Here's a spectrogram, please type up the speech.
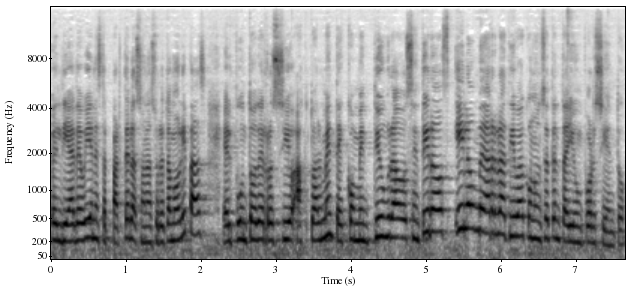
el día de hoy en esta parte de la zona sur de Tamaulipas. El punto de rocío actualmente con 21 grados centígrados y la humedad relativa con un 71%.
